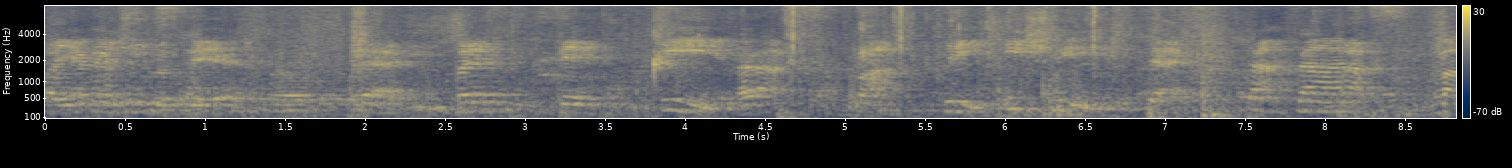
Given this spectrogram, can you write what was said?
поехали чуть быстрее. Пять, шесть, семь, и раз, два, три, и четыре, пять, та-та, раз, два,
